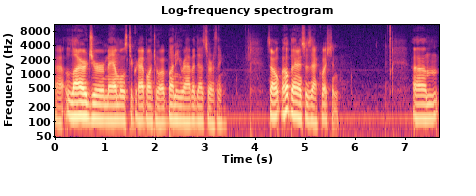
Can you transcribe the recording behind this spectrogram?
uh, larger mammals to grab onto, a bunny rabbit, that sort of thing. So I hope that answers that question. Um,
